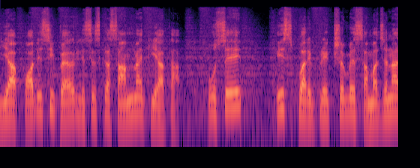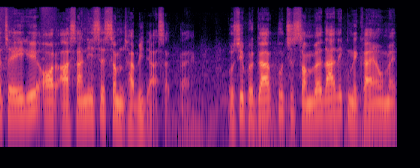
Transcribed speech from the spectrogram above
या पॉलिसी पैरालिसिस का सामना किया था, उसे इस परिप्रेक्ष्य में समझना चाहिए और आसानी से समझा भी जा सकता है। उसी प्रकार कुछ संवैधानिक निकायों में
